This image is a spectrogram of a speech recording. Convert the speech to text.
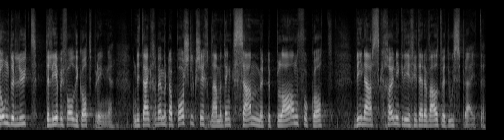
um den Leuten den liebevollen Gott zu bringen. Und ich denke, wenn wir die Apostelgeschichte nehmen, dann sehen wir den Plan von Gott, wie er das Königreich in dieser Welt ausbreiten will.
